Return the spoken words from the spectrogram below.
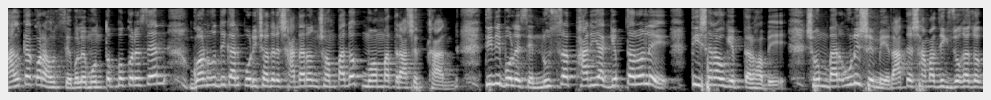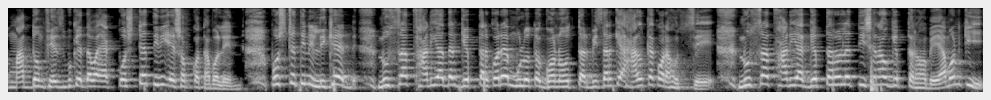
হালকা করা হচ্ছে বলে মন্তব্য করেছেন অধিকার পরিষদের সাধারণ সম্পাদক মোহাম্মদ রাশেদ খান। তিনি বলেছেন, নুসরাত ফারিয়া গ্রেপ্তার হলে তিশারাও গ্রেপ্তার হবে। সোমবার উনিশে মে রাতে সামাজিক যোগাযোগ মাধ্যম ফেসবুকে দেওয়া এক পোস্টে তিনি এসব কথা বলেন। পোস্টে তিনি লিখেন, নুসরাত ফারিয়াদের গ্রেপ্তার করে মূলত গণহত্যার বিচারকে হালকা করা হচ্ছে। নুসরাত ফারিয়া গ্রেপ্তার হলে তিশারাও গ্রেপ্তার হবে। এমনকি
